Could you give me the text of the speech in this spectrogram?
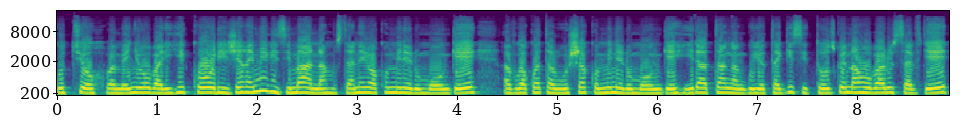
gutyo bamenye uwo bari hikori Jeremy Bizimana mustaneri wa komine rumonge avuga ko atarusha komine rumonge iratanga ngo iyo tagisi itozwe naho barusavye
